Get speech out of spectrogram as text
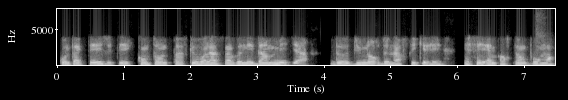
contacté, j'étais contente parce que voilà, ça venait d'un média du nord de l'Afrique et, c'est important pour moi.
